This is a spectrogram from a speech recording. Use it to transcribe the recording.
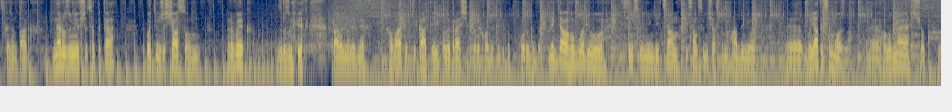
скажімо так, не розумів, що це таке. Потім вже з часом привик, зрозумів, як правильно від них ховати, втікати і коли краще переходити в яку пору доби. Як я говорю всім своїм бійцям і сам собі часто нагадую, е, боятися можна. Е, Головне, щоб е,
